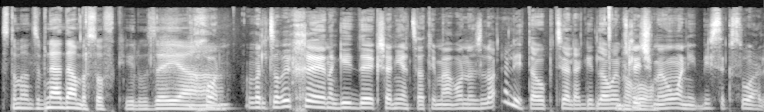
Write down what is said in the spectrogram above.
זאת אומרת, זה בני אדם בסוף, כאילו, זה יהיה... נכון, אבל צריך, אה, נגיד, כשאני יצאתי מהארון, אז לא היה לי את האופציה להגיד להורים שלי, ברור. שמעו, אני ביסקסואל,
